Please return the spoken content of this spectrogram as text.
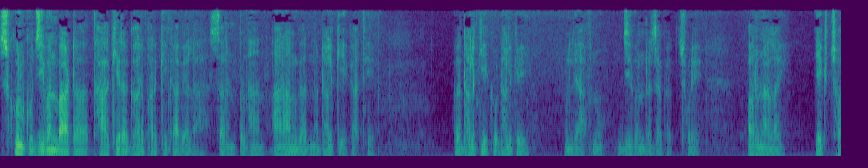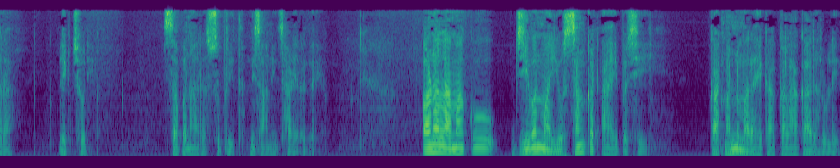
स्कूलको जीवनबाट थाकेर घर फर्केका बेला शरण प्रधान आराम गर्न ढल्किएका थिए। र ढल्किएको ढल्कै उनले आफ्नो जीवन र जगत छोडे अरूणालाई एक छोरा एक छोरी सपना र सुप्रित निशानी छाडेर गए। अरूणा लामाको जीवनमा यो संकट आएपछि काठमाण्डुमा रहेका कलाकारहरूले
